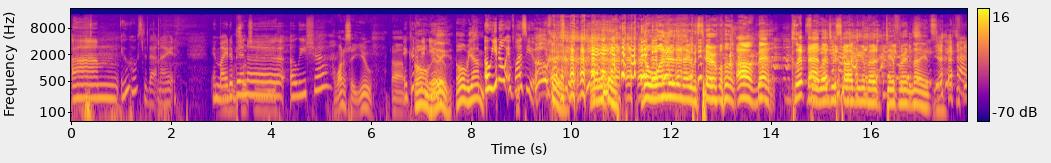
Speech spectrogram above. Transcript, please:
um who hosted that night. It might have been slips uh, Alicia. I want to say you. Um, It could have Oh been you. really? Oh yeah. I'm- Oh, you know, it was you. Oh, It was okay. you. Yeah, yeah, yeah. no wonder the night was terrible. oh, man. Clip that. so we're just talking about different nights. yeah.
